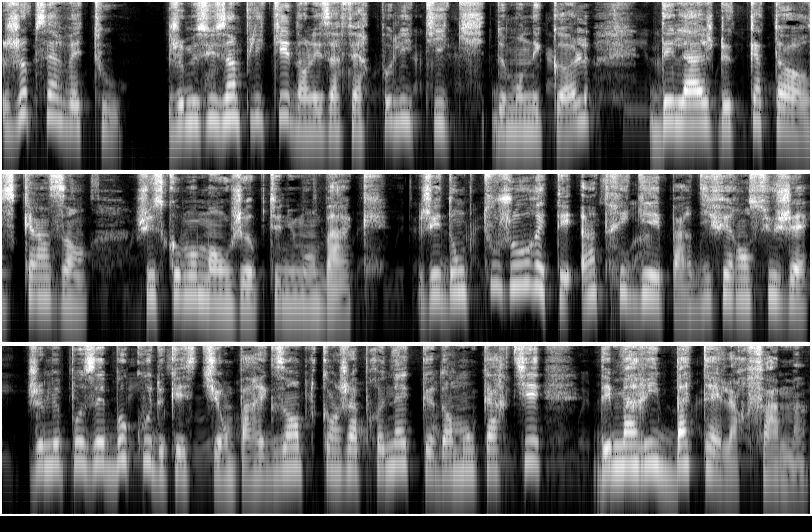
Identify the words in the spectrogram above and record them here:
j'observais tout. Je me suis impliquée dans les affaires politiques de mon école dès l'âge de 14-15 ans, jusqu'au moment où j'ai obtenu mon bac. J'ai donc toujours été intriguée par différents sujets. Je me posais beaucoup de questions, par exemple quand j'apprenais que dans mon quartier, des maris battaient leurs femmes.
